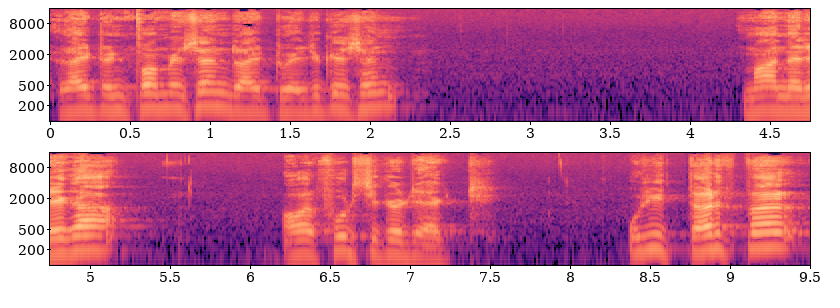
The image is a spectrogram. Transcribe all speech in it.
Right to information right to education MNREGA और फ़ूड सिक्योरिटी एक्ट उसी तर्ज पर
